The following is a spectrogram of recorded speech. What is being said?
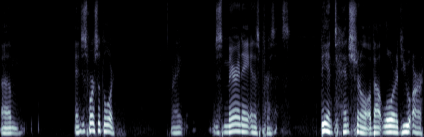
um, and just worship the Lord, right? Just marinate in His presence. Be intentional about Lord. You are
